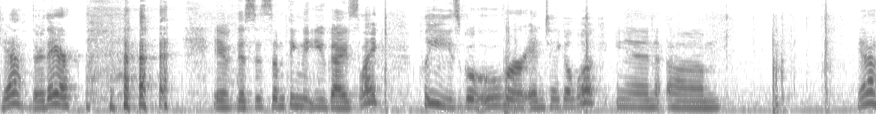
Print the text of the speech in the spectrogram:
yeah, they're there. if this is something that you guys like, please go over and take a look, and um, yeah,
